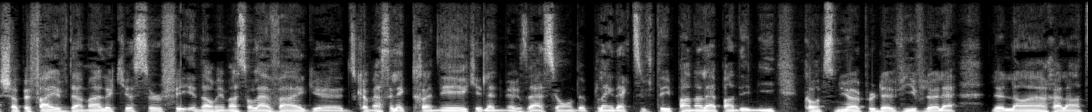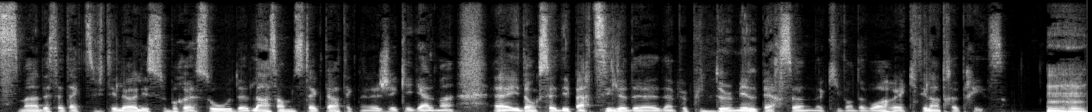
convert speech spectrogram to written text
Shopify, évidemment, là, qui a surfé énormément sur la vague du commerce électronique et de la numérisation de plein d'activités pendant la pandémie, continue un peu de vivre le lent ralentissement de cette activité-là, les soubresauts de, l'ensemble du secteur technologique également. Euh, et donc, c'est des parties d'un peu plus de 2000 personnes qui vont devoir euh, quitter l'entreprise. Mm-hmm.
